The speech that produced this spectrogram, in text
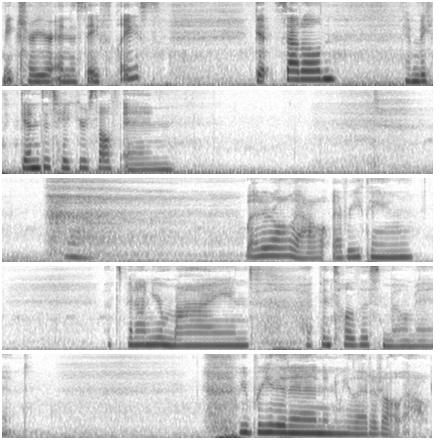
Make sure you're in a safe place. Get settled and begin to take yourself in Let it all out, everything that's been on your mind up until this moment. We breathe it in and we let it all out.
